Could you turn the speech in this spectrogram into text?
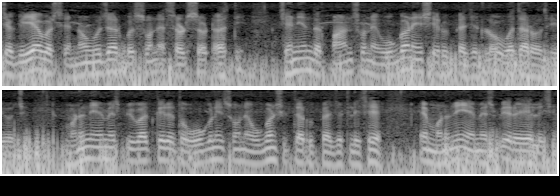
જે ગયા વર્ષે નવ હજાર બસો ને સડસઠ હતી, જેની અંદર પાંચસો ને ઓગણએંશી રૂપિયા જેટલો વધારો થયો છે. મણની એમએસપી વાત કરીએ તો ઓગણીસો ને ઓગણસિત્તેર રૂપિયા જેટલી છે. એ મણની એમએસપી રહેલી છે.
